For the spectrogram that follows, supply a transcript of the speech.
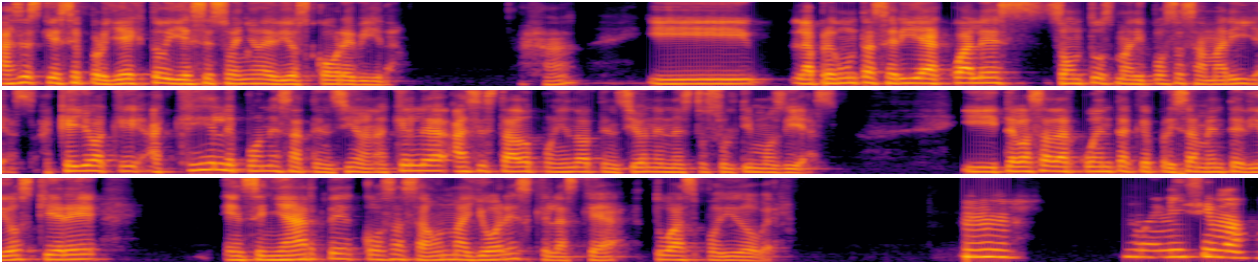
haces que ese proyecto y ese sueño de Dios cobre vida. Y la pregunta sería, ¿cuáles son tus mariposas amarillas? Aquello a a qué le pones atención, a qué le has estado poniendo atención en estos últimos días. Y te vas a dar cuenta que precisamente Dios quiere enseñarte cosas aún mayores que las que tú has podido ver. Mm, buenísimo.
